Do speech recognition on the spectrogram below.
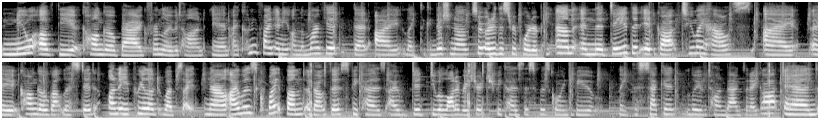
knew of the Congo bag from Louis Vuitton and I couldn't find any on the market that I liked the condition of, so I ordered this Reporter PM and the day that it got to my house, I a Congo got listed on a pre-loved website. Now, I was quite bummed about this because I did do a lot of research because this was going to be like the second Louis Vuitton bag that I got and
